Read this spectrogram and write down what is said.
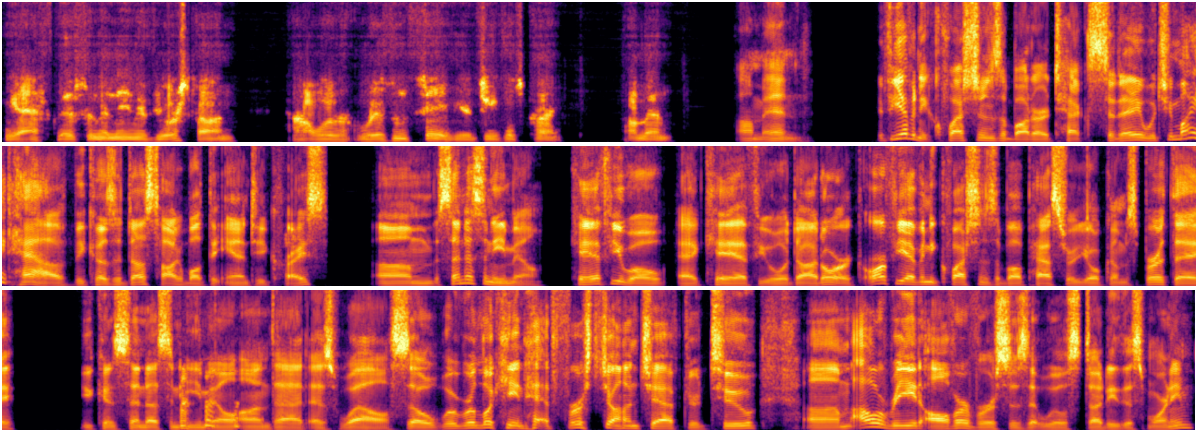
We ask this in the name of your Son, our risen Savior, Jesus Christ. Amen. Amen. If you have any questions about our text today, which you might have because it does talk about the Antichrist, um, send us an email, kfuo at kfuo.org. Or if you have any questions about Pastor Yoakum's birthday, you can send us an email on that as well. So we're looking at First John chapter 2. Um, I'll read all of our verses that we'll study this morning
